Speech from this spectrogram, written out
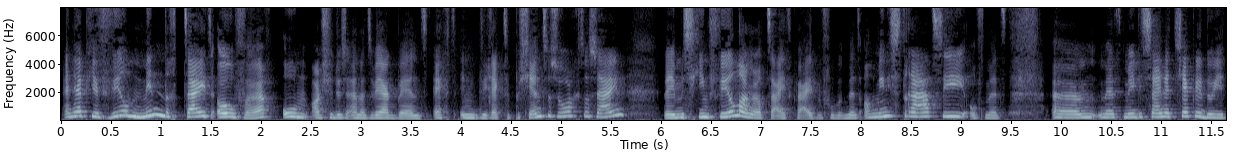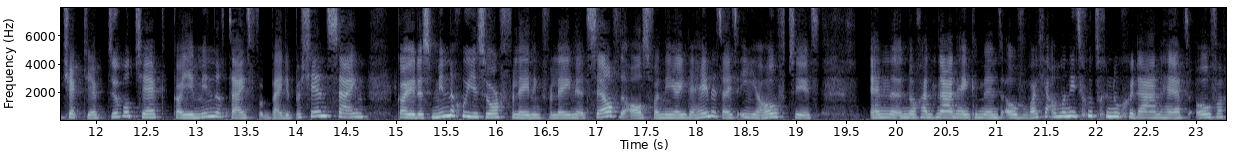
en heb je veel minder tijd over om, als je dus aan het werk bent, echt in directe patiëntenzorg te zijn. Ben je misschien veel langer tijd kwijt. Bijvoorbeeld met administratie of met, um, met medicijnen checken. Doe je check, check, dubbel check. Kan je minder tijd bij de patiënt zijn. Kan je dus minder goede zorgverlening verlenen. Hetzelfde als wanneer je de hele tijd in je hoofd zit. En eh, nog aan het nadenken bent over wat je allemaal niet goed genoeg gedaan hebt. Over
